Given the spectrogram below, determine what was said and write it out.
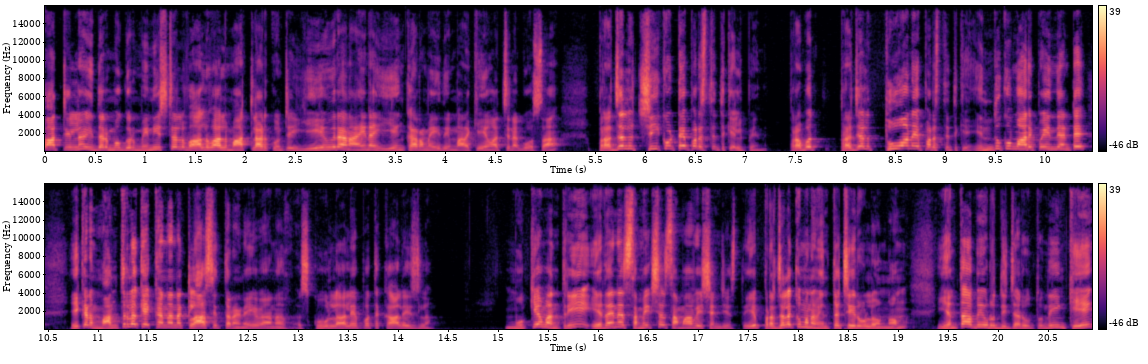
పార్టీలో ఇద్దరు ముగ్గురు మినిస్టర్లు వాళ్ళు వాళ్ళు మాట్లాడుకుంటే ఏమిరా నాయన ఏం కారణం ఇది? మనకేం వచ్చిన గోస? ప్రజలు చీకొట్టే పరిస్థితికి వెళ్ళిపోయింది. ప్రభు ప్రజలు తూ అనే పరిస్థితికి ఎందుకు మారిపోయింది అంటే ఇక్కడ మంత్రులకు ఎక్కడన్నా క్లాస్ ఇస్తారండి ఏమైనా స్కూల్లో లేకపోతే కాలేజీలో? ముఖ్యమంత్రి ఏదైనా సమీక్ష సమావేశం చేస్తే ప్రజలకు మనం ఎంత చేరువలో ఉన్నాం ఎంత అభివృద్ధి జరుగుతుంది ఇంకేం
